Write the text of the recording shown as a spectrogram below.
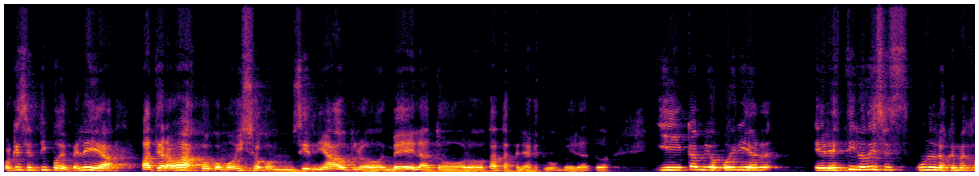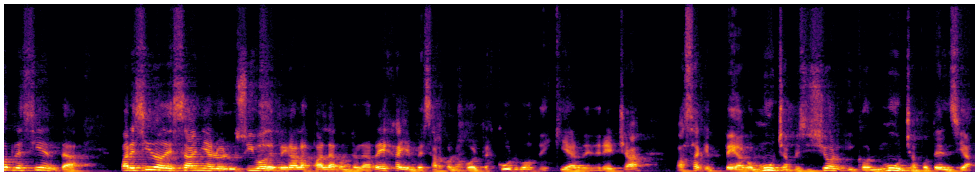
Porque es el tipo de pelea, patear abajo, como hizo con Sidney Outlaw en Bellator, o tantas peleas que tuvo en Bellator. Y en cambio, Poirier, el estilo de ese es uno de los que mejor le sienta. Parecido a Desaña, lo elusivo de pegar la espalda contra la reja y empezar con los golpes curvos de izquierda y derecha. Pasa que pega con mucha precisión y con mucha potencia.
